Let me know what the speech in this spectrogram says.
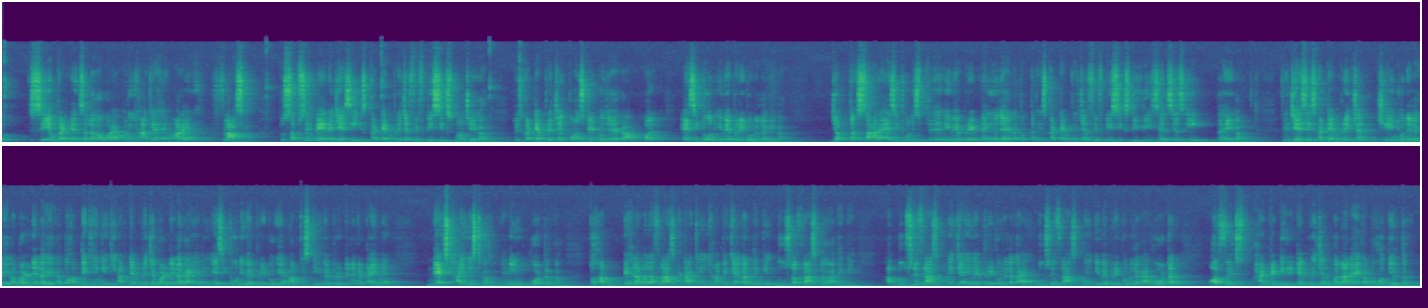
सेम कंडेंसर लगा हुआ है। और यहाँ क्या है? हमारा एक फ्लास्क तो सबसे पहले जैसे ही इसका टेम्परेचर 56 पहुंचेगा तो इसका टेम्परेचर कांस्टेंट हो जाएगा और एसीटोन इवेपोरेट होने लगेगा। जब तक सारा एसीटोन इस पर इवेपोरेट नहीं हो जाएगा, तब तक इसका टेम्परेचर 56 डिग्री सेल्सियस ही रहेगा। फिर जैसे इसका टेम्परेचर चेंज होने लगेगा, बढ़ने लगेगा तो हम देखेंगे कि अब टेम्परेचर बढ़ने लगा है यानी एसीटोन इवेपोरेट हो गया। अब किसके इवेपोरेट होने का टाइम है? नेक्स्ट हाईएस्ट का, यानी वाटर का। तो हम पहला वाला फ्लास्क हटा के यहाँ पे क्या कर देंगे? दूसरा फ्लास्क लगा देंगे। अब दूसरे फ्लास्क में क्या इवेपरेट होने लगा है? दूसरे फ्लास्क में इवेपोरेट होने लगा है वाटर और फिर 100 डिग्री टेम्परेचर बना रहेगा बहुत देर तक।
